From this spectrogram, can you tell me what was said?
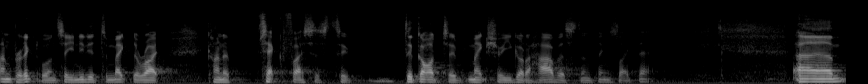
unpredictable, and so you needed to make the right kind of sacrifices to the god to make sure you got a harvest and things like that. Um,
